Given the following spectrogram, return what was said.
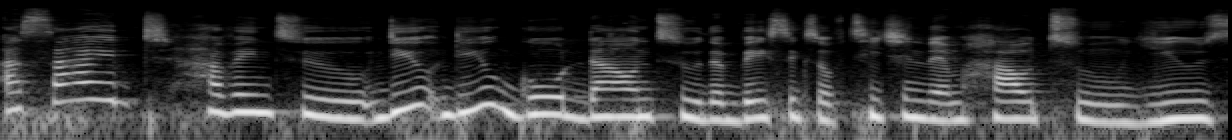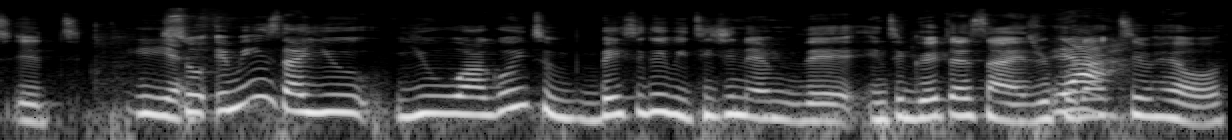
aside having to do you do you go down to the basics of teaching them how to use it? Yes. So it means that you you are going to basically be teaching them the integrated science, reproductive health.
